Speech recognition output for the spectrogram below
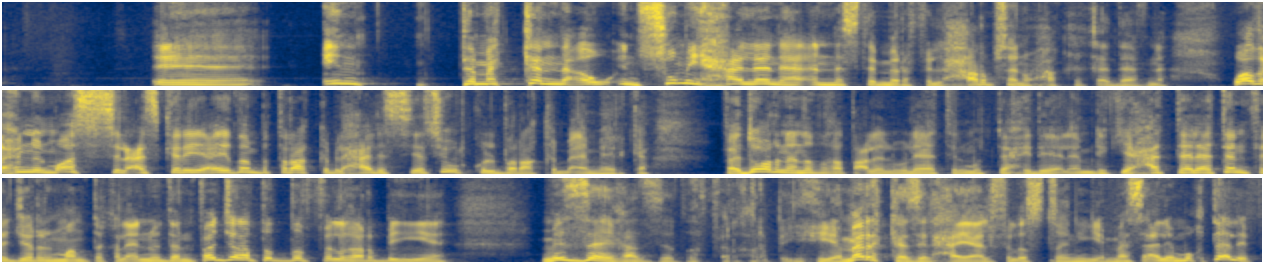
آه، إن تمكنا أو إن سمح لنا أن نستمر في الحرب سنحقق أهدافنا، واضح إن المؤسسة العسكرية أيضا بتراقب الحالة السياسية والكل براقب أمريكا، فدورنا نضغط على الولايات المتحدة الأمريكية حتى لا تنفجر المنطقة لأنه إذا انفجرت الضفة الغربية مش زي غزة الضفه الغربية، هي مركز الحياة الفلسطينية، مسألة مختلف.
